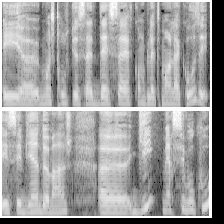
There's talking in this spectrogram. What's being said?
et euh, moi je trouve que ça dessert complètement la cause et, et c'est bien dommage. Guy, merci beaucoup.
